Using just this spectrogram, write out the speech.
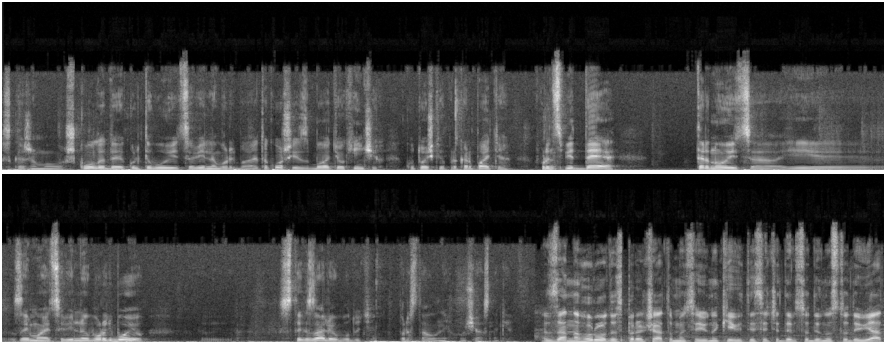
скажімо, школи, де культивується вільна боротьба, а також із багатьох інших куточків Прикарпаття, в принципі, де тренуються і займаються вільною боротьбою, з тих залів будуть представлені учасники. За нагороди сперечатимуться юнаки від 1999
